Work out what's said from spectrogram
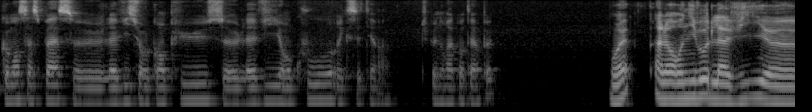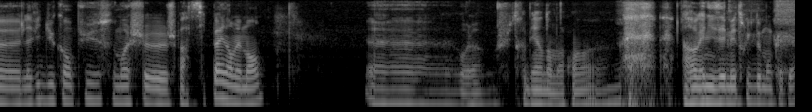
Comment ça se passe, la vie sur le campus, la vie en cours, etc. Tu peux nous raconter un peu? Ouais, alors au niveau de la vie, la vie du campus, moi je, je participe pas énormément. Euh, voilà, je suis très bien dans mon coin euh, à organiser mes trucs de mon côté.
